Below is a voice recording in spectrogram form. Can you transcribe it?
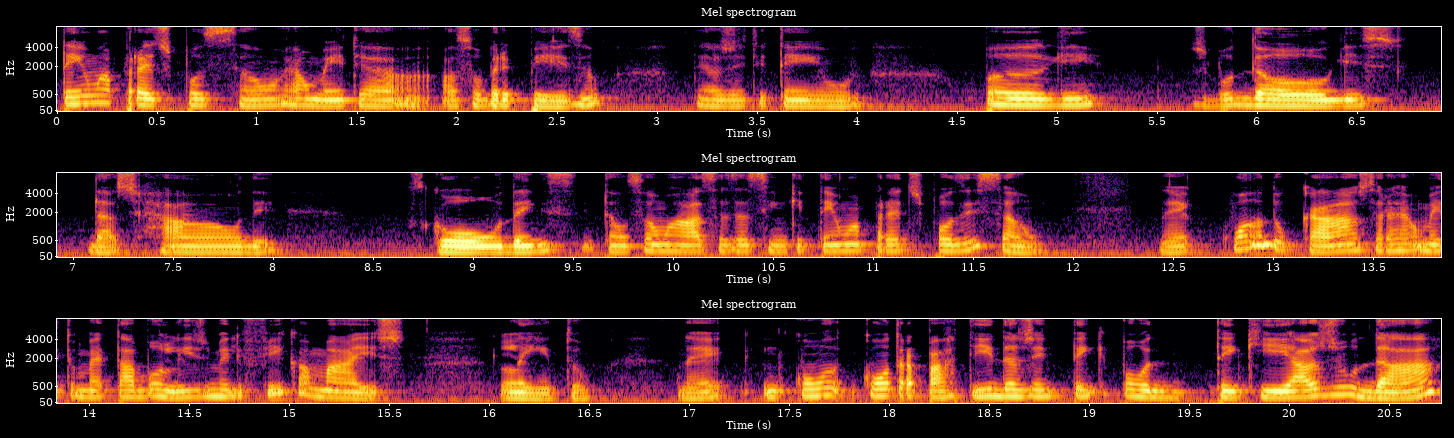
tem uma predisposição realmente a, a sobrepeso. né? A gente tem o pug, os bulldogs, dachshund, os Goldens. Então, são raças, assim, que têm uma predisposição. Né? Quando castra, realmente o metabolismo ele fica mais lento. Né? Em contrapartida, a gente tem que, tem que ajudar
